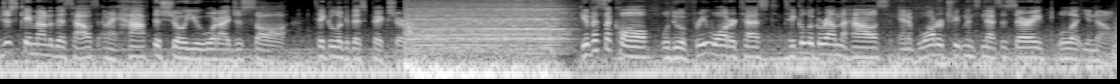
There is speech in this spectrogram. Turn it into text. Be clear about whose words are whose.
Speaker 1: I just came out of this house and I have to show you what I just saw. Take a look at this picture. Give us a call, we'll do a free water test, take a look around the house, and if water treatment's necessary, we'll let you know.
